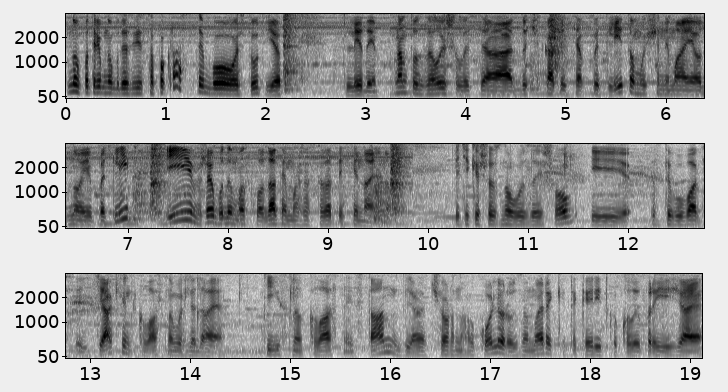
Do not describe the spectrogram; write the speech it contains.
Ну, потрібно буде, звісно, покрасити, бо ось тут є сліди. Нам тут залишилося дочекатися петлі, тому що немає одної петлі, і вже будемо складати, можна сказати, фінально. Я тільки що знову зайшов і здивувався, як він класно виглядає. Дійсно класний стан для чорного кольору з Америки таке рідко, коли приїжджає.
